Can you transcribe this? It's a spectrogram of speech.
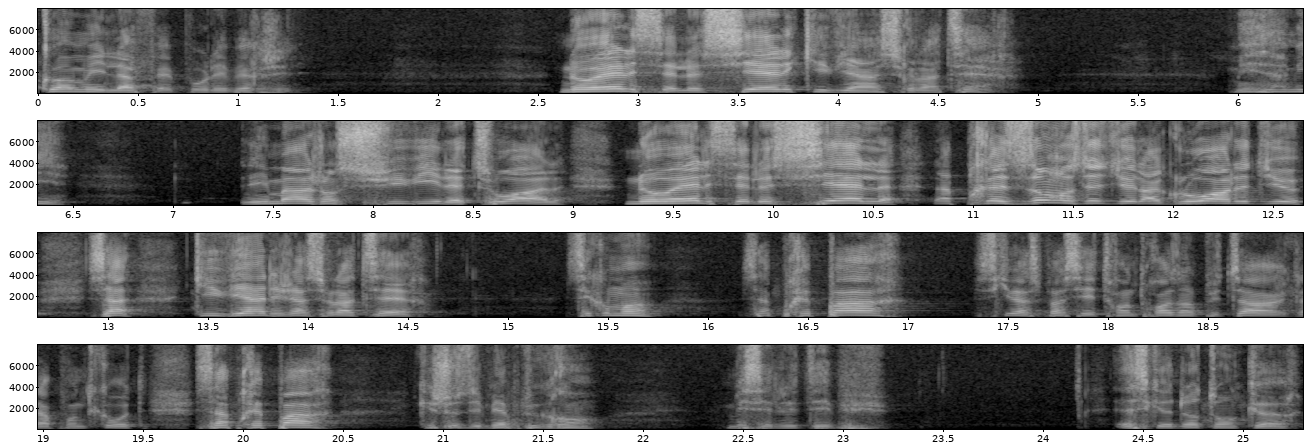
comme il l'a fait pour les bergers. Noël, c'est le ciel qui vient sur la terre. Mes amis, L'image ont suivi l'étoile. Noël, c'est le ciel, la présence de Dieu, la gloire de Dieu, ça qui vient déjà sur la terre. C'est comment ça prépare ce qui va se passer 33 ans plus tard avec la Pentecôte. Ça prépare quelque chose de bien plus grand. Mais c'est le début. Est-ce que dans ton cœur,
